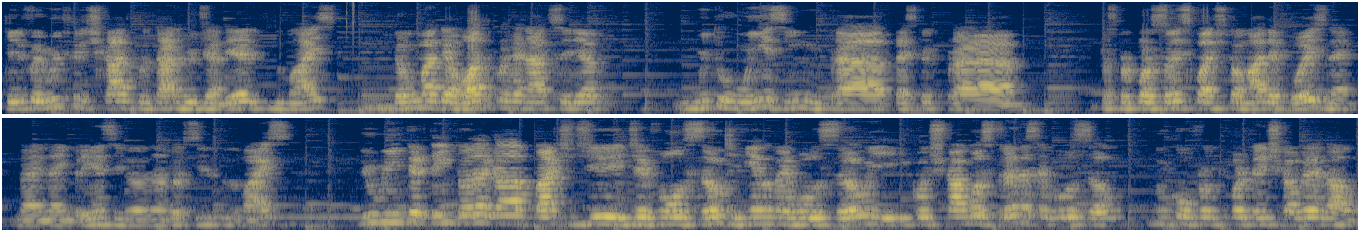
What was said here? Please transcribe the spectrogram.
que ele foi muito criticado por estar no Rio de Janeiro e tudo mais. Então, uma derrota para o Renato seria muito ruim, assim, para as proporções que pode tomar depois, né, na, na imprensa na, na torcida e tudo mais. E o Inter tem toda aquela parte de, de evolução, que vinha numa evolução e, e continuar mostrando essa evolução num confronto importante que é o Grenal.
